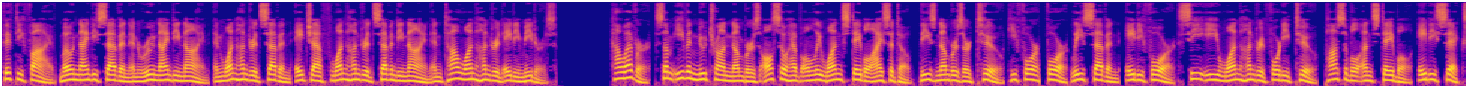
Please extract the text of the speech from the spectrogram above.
55 Mo97 and Ru99 and 107 HF 179 and Ta 180 meters. However, some even neutron numbers also have only one stable isotope. These numbers are 2 He4, 4 Li7, 84 Ce142, possible unstable, 86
